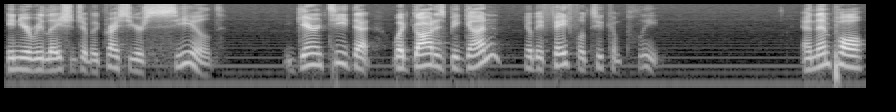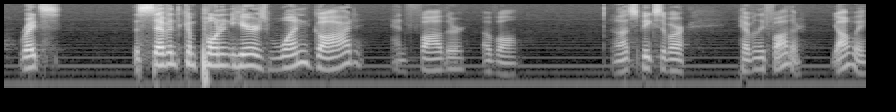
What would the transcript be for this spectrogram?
in your relationship with Christ. You're sealed, guaranteed that what God has begun, He'll be faithful to complete. And then Paul writes the seventh component here is one God and Father of all. Now that speaks of our Heavenly Father, Yahweh.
